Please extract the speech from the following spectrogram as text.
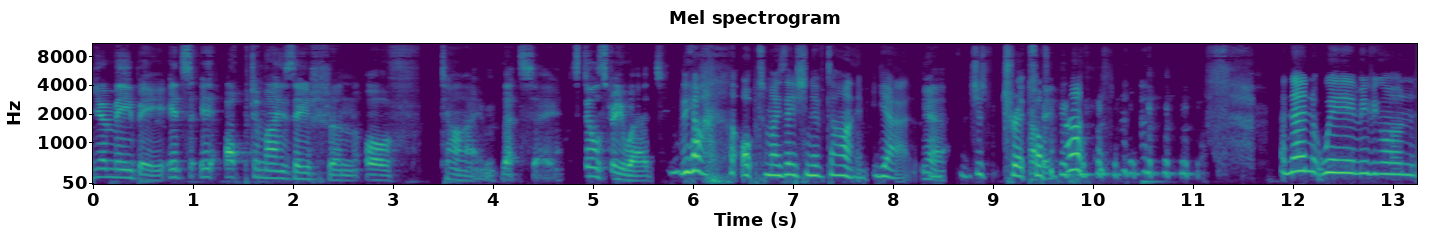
Yeah, maybe it's it, optimization of time. Let's say still three words. the optimization of time yeah Yeah. just trips Happy? off the tongue. And then we're moving on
